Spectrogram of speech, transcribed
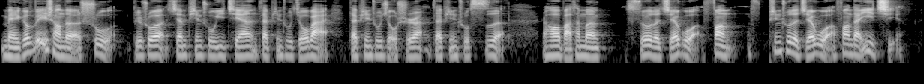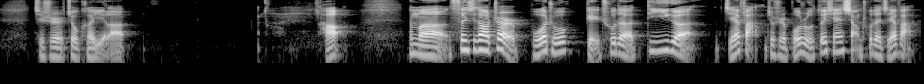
每个位上的数，比如说先拼出一千，再拼出九百，再拼出九十，再拼出四，然后把它们所有的结果放拼出的结果放在一起，其实就可以了。好，那么分析到这儿，博主给出的第一个解法就是博主最先想出的解法，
